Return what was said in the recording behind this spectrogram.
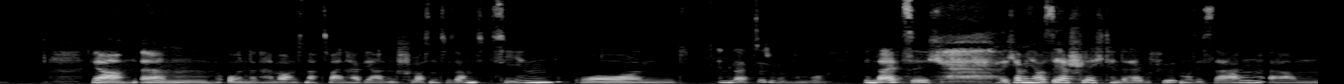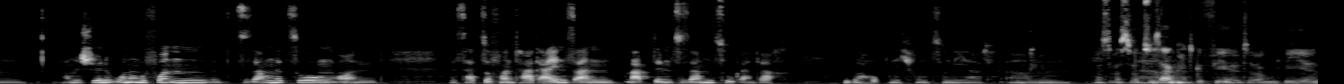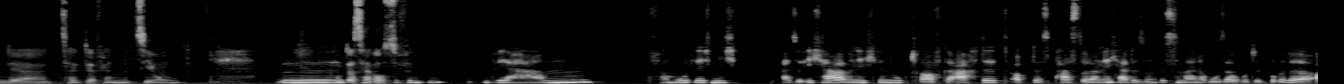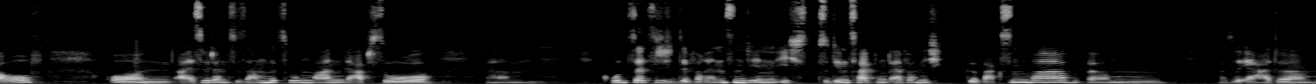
Ja, ähm, und dann haben wir uns nach zweieinhalb Jahren entschlossen, zusammenzuziehen und In Leipzig oder in Hamburg? in Leipzig. Ich habe mich auch sehr schlecht hinterher gefühlt, muss ich sagen. Ähm, haben eine schöne Wohnung gefunden, sind zusammengezogen und es hat so von Tag 1 an, ab dem Zusammenzug, einfach überhaupt nicht funktioniert. Okay. Ähm, Was, was würdest du Ja. sagen, hat gefehlt irgendwie in der Zeit der Fernbeziehung, um das herauszufinden? Wir haben vermutlich nicht, also ich habe nicht genug drauf geachtet, ob das passt oder nicht, hatte so ein bisschen meine rosarote Brille auf. Und als wir dann zusammengezogen waren, gab es so ähm, grundsätzliche Differenzen, denen ich zu dem Zeitpunkt einfach nicht gewachsen war. Ähm, also er hatte,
